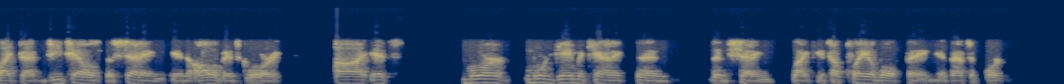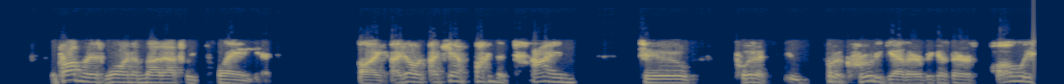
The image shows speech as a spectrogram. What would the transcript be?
like that details the setting in all of its glory. Uh, it's more more game mechanic than than setting. Like it's a playable thing, and that's important. The problem is, one, I'm not actually playing it. Like I don't, I can't find the time to put a put a crew together because there's always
